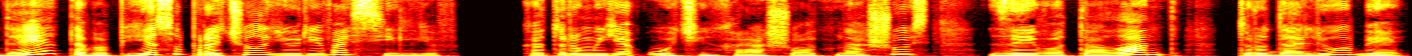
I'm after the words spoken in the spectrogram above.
До этого пьесу прочел Юрий Васильев, к которому я очень хорошо отношусь за его талант, трудолюбие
